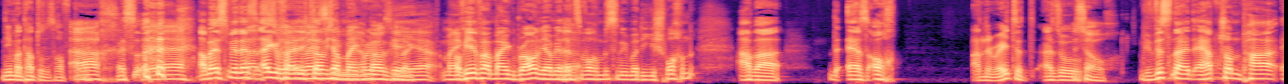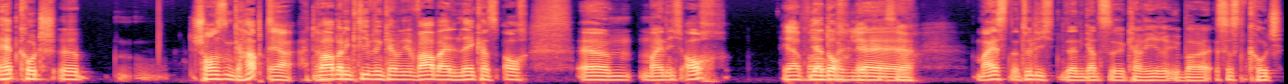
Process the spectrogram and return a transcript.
Niemand hat uns drauf Ach, weißt du? ja. Aber ist mir letztens eingefallen, ich glaube, ich habe Mike Williams okay, gesagt. ja, Mike. Auf jeden Fall Mike Brown, wir haben ja Ja. letzte Woche ein bisschen über die gesprochen, aber er ist auch underrated. Also Ist er auch. Wir wissen halt, er hat schon ein paar Headcoach äh, Chancen gehabt. Ja, hat er. War bei den Cleveland Cavaliers, war bei den Lakers auch, ähm, meine ich auch. ja, war ja doch, bei den ja, Lakers, ja, ja. Meist natürlich seine ganze Karriere über Assistant Coach.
